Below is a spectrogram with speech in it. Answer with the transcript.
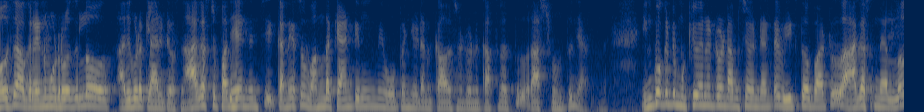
బహుశా ఒక రెండు మూడు రోజుల్లో అది కూడా క్లారిటీ వస్తుంది. ఆగస్టు పదిహేను నుంచి కనీసం వంద క్యాంటీన్ని ఓపెన్ చేయడానికి కావాల్సినటువంటి కసరత్తు రాష్ట్ర ప్రభుత్వం చేస్తుంది. ఇంకొకటి ముఖ్యమైనటువంటి అంశం ఏంటంటే వీటితో పాటు ఆగస్టు నెలలో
